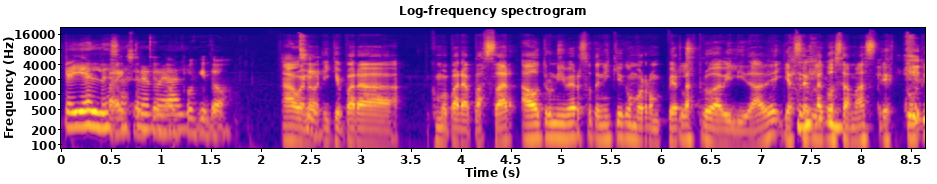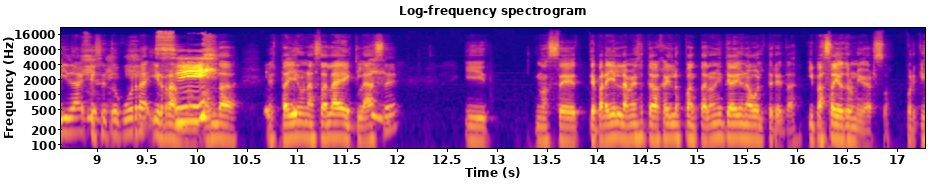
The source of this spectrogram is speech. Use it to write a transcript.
Que ahí es el Para que se desastre entienda real. un poquito. Ah, bueno, Sí. y que para como para pasar a otro universo tenéis que como romper las probabilidades y hacer la cosa más estúpida que se te ocurra y random. Sí. Onda, estáis en una sala de clase y, no sé, te paráis en la mesa, te bajáis los pantalones y te dais una voltereta y pasáis a otro universo. Porque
